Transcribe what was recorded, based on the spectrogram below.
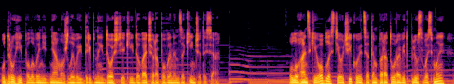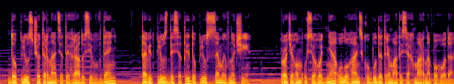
У другій половині дня можливий дрібний дощ, який до вечора повинен закінчитися. У Луганській області очікується температура від плюс 8 до плюс 14 градусів в день та від плюс 10 до плюс 7 вночі. Протягом усього дня у Луганську буде триматися хмарна погода.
